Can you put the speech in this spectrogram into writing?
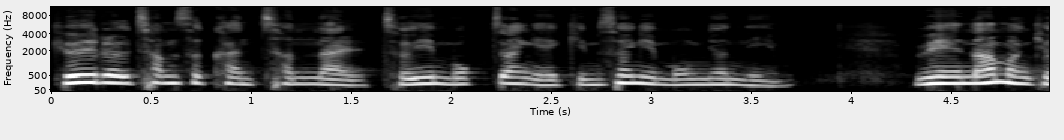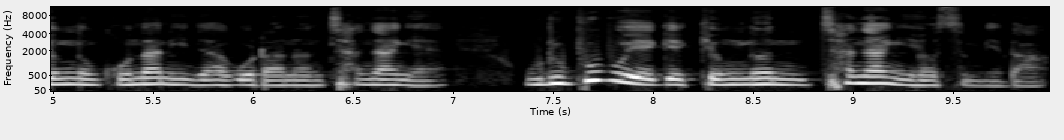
교회를 참석한 첫날 저희 목장의 김성희 목녀님 왜 나만 겪는 고난이냐고라는 찬양에 우리 부부에게 겪는 찬양이었습니다.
